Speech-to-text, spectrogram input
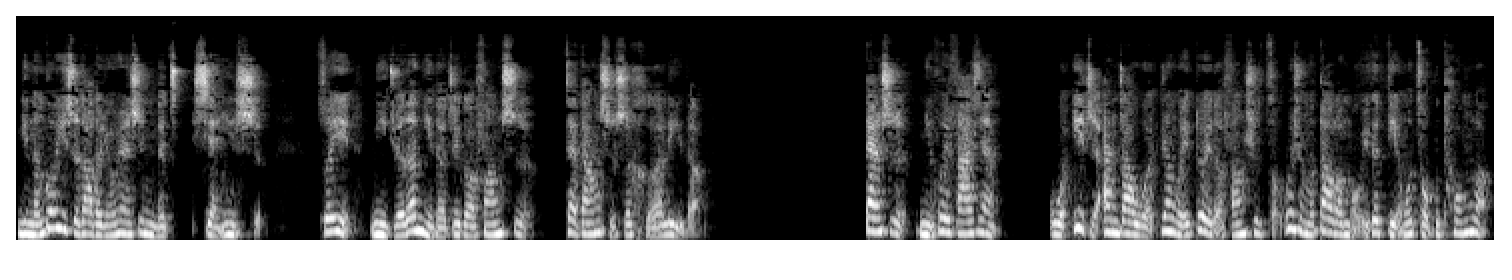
你能够意识到的永远是你的潜意识。所以你觉得你的这个方式在当时是合理的，但是你会发现，我一直按照我认为对的方式走，为什么到了某一个点我走不通了？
